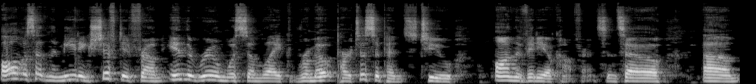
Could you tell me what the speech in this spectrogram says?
all of a sudden the meeting shifted from in the room with some like remote participants to on the video conference. And so um,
